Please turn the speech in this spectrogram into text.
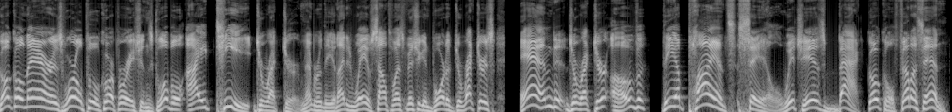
Gokul Nair is Whirlpool Corporation's Global IT Director, member of the United Way of Southwest Michigan Board of Directors, and Director of the Appliance Sale, which is back. Gokul, fill us in.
